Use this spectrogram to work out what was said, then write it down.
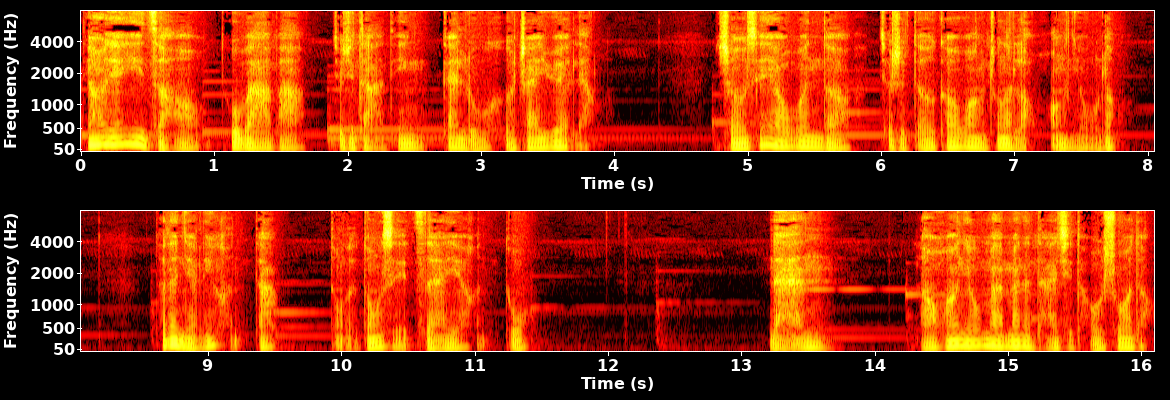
第二天一早，兔爸爸就去打听该如何摘月亮了。首先要问的就是德高望重的老黄牛了，他的年龄很大，懂的东西自然也很多。难，老黄牛慢慢的抬起头说道：“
